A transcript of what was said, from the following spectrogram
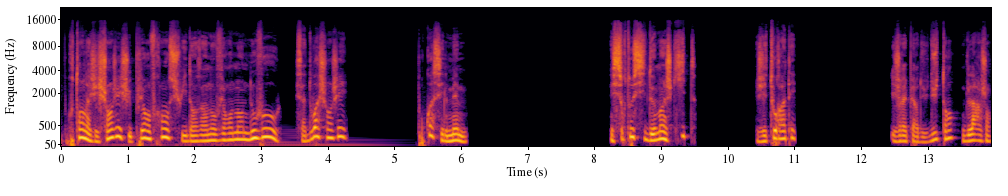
pourtant là, j'ai changé, je suis plus en France, je suis dans un environnement nouveau, ça doit changer. Pourquoi c'est le même? Et surtout si demain je quitte, j'ai tout raté. J'aurais perdu du temps, de l'argent.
